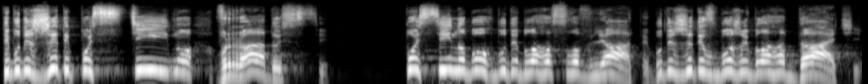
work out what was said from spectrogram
Ти будеш жити постійно в радості. Постійно Бог буде благословляти, будеш жити в Божій благодаті.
